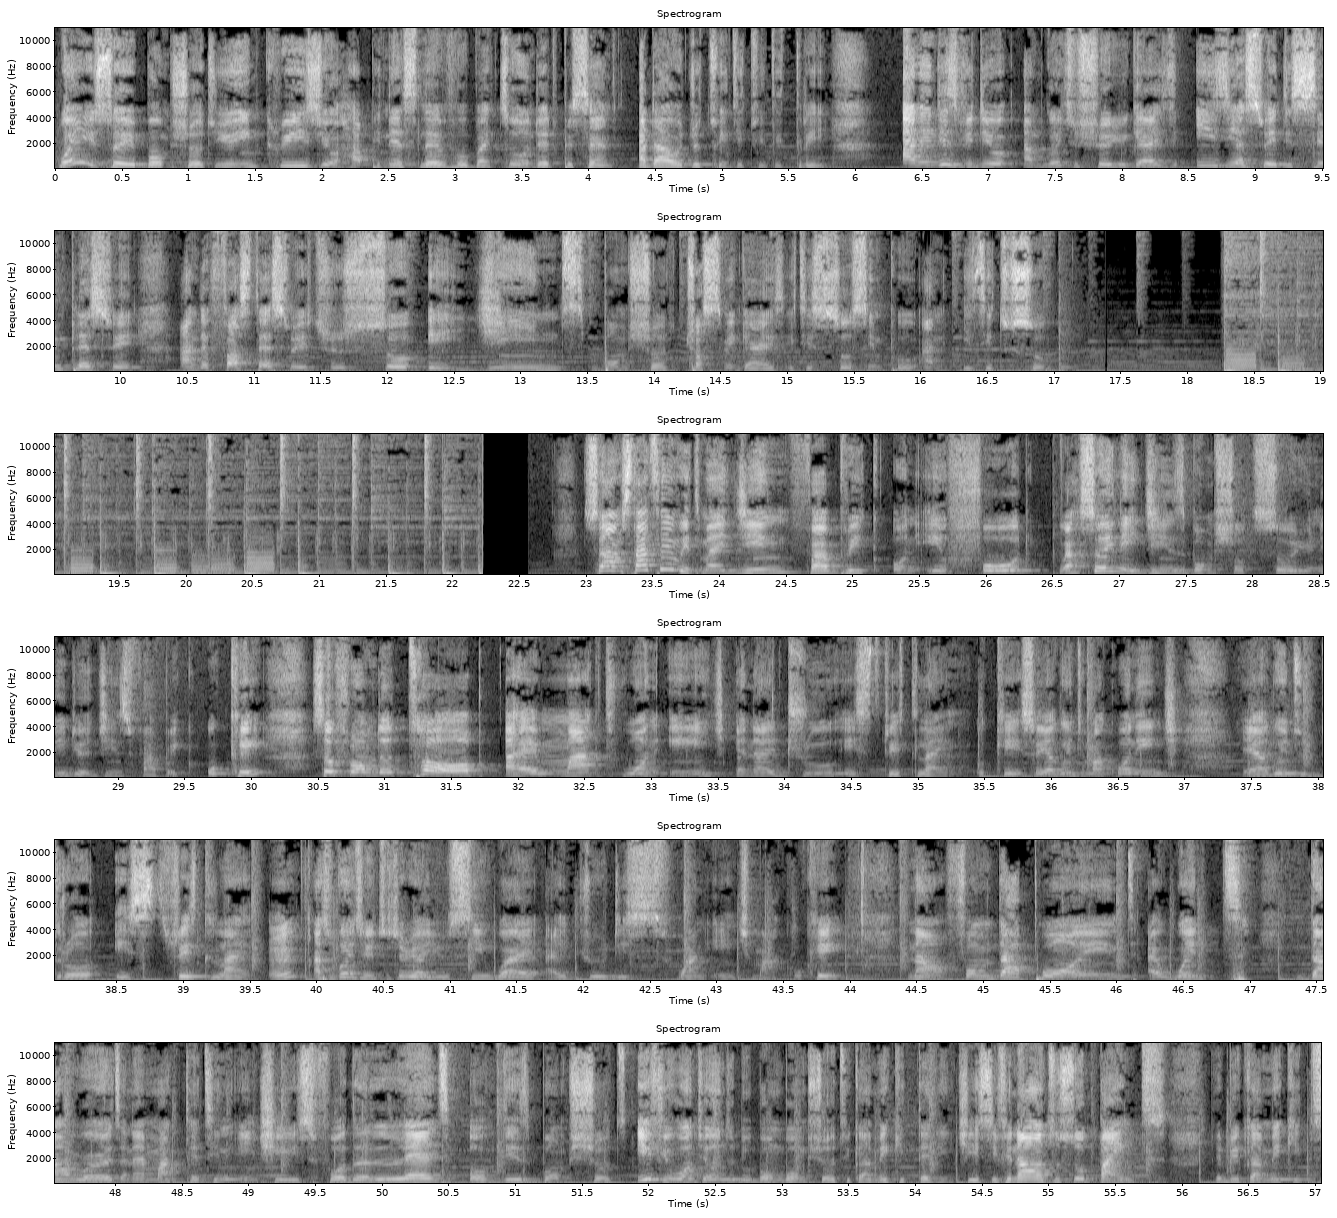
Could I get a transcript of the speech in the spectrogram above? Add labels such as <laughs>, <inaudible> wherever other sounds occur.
When you sew a bum short, you increase your happiness level by 200%. Adaoju 2023. And in this video, I'm going to show you guys the easiest way, the simplest way, and the fastest way to sew a jeans bum short. Trust me, guys, it is so simple and easy to sew. So I'm starting with my jean fabric on a fold. We're sewing a jeans bomb shot, so you need your jeans fabric, okay? So from the top, I marked one inch and I drew a straight line, okay? So you're going to mark one inch and you're going to draw a straight line. Mm? As we go into the tutorial, you see why I drew this one inch mark, okay? Now, from that point, I went downwards and I marked 13 inches for the length of this bum short. If you want your own to be bomb bomb shot, you can make it 10 inches. If you now want to sew pint, maybe you can make it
